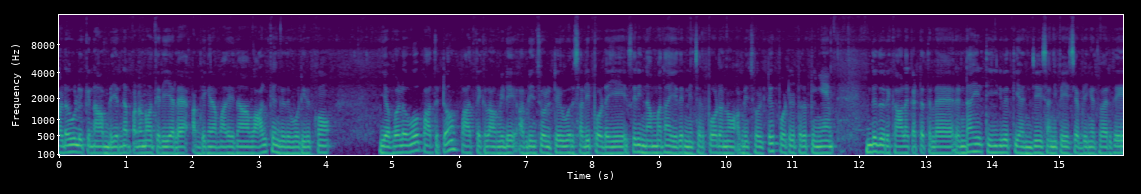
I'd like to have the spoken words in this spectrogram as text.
கடவுளுக்கு நான் அப்படி என்ன பண்ணணும் தெரியலை அப்படிங்கிற மாதிரி தான் வாழ்க்கைங்கிறது ஓடி இருக்கும். எவ்வளவோ பார்த்துட்டோம் பார்த்துக்கலாம் விடு அப்படின்னு சொல்லிட்டு ஒரு சளிப்போடையே சரி நம்ம தான் எதிர் நீச்சல் போடணும் அப்படின்னு சொல்லிட்டு போட்டுக்கிட்டு இருப்பீங்க. இந்த ஒரு காலகட்டத்தில் ரெண்டாயிரத்தி இருபத்தி அஞ்சு சனி பயிற்சி அப்படிங்கிறது வருது.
